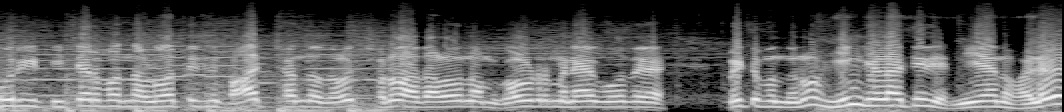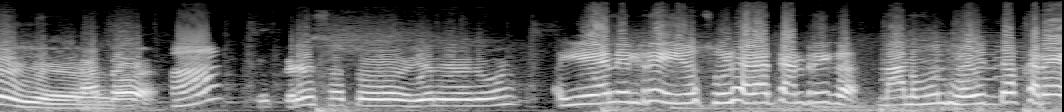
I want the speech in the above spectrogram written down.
ಊರಿಗೆ ಟೀಚರ್ ಬಂದಳು ಓದ್ತಿದ್ವಿ ಬಾಳ ಚಂದ ಅದಳು ಚಲೋ ಅದಳು. ನಮ್ ಗೌಡ್ರ ಮನ್ಯಾಗ ಹೋದೆ ಬಿಟ್ಟು ಬಂದನು ಹಿಂಗ್ ಹೇಳತ್ತಿದ್ದೆ ನೀ ಏನ್ ಹೊಳೆ ಕರೆ ಸತ್ತು ಏನ್ ಹೇಳುವ ಏನಿಲ್ರಿ ಇವ್ ಸುಳ್ಳು ಹೇಳತ್ತಾನ್ರಿ ಈಗ. ನಾನು ಮುಂದ್ ಹೇಳಿದ್ದ ಕರೆ.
